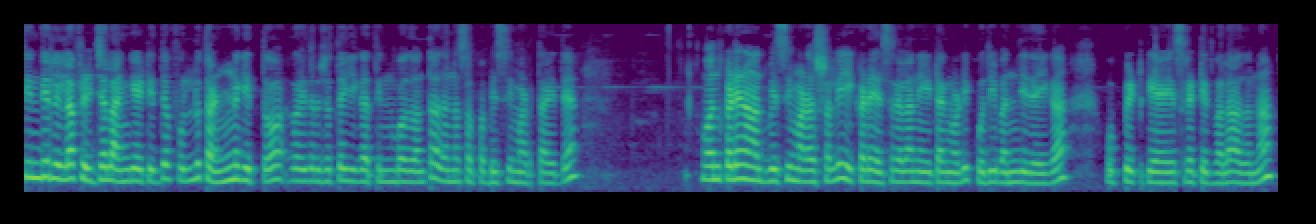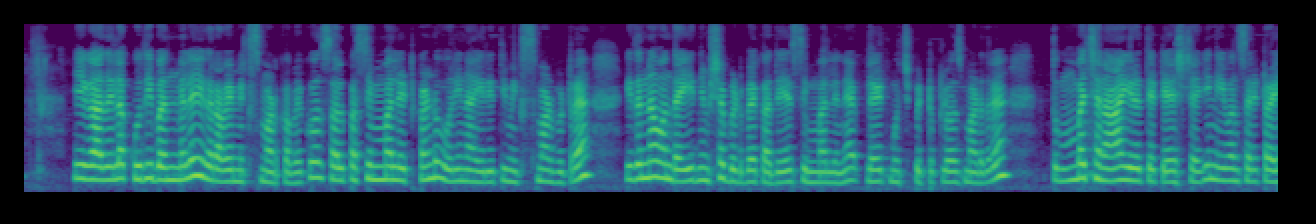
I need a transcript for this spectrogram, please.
ತಿಂದಿರಲಿಲ್ಲ ಫ್ರಿಜ್ಜಲ್ಲಿ ಹಂಗೆ ಇಟ್ಟಿದ್ದೆ. ಫುಲ್ಲು ತಣ್ಣಗಿತ್ತು. ಇದ್ರ ಜೊತೆಗೆ ಈಗ ತಿನ್ಬೋದು ಅಂತ ಅದನ್ನು ಸ್ವಲ್ಪ ಬಿಸಿ ಮಾಡ್ತಾ ಇದ್ದೆ. ಒಂದು ಕಡೆ ನಾನು ಅದು ಬಿಸಿ ಮಾಡೋಷ್ಟರಲ್ಲಿ ಈ ಕಡೆ ಹೆಸರೆಲ್ಲ ನೀಟಾಗಿ ನೋಡಿ ಕುದಿ ಬಂದಿದೆ ಈಗ. ಉಪ್ಪಿಟ್ಟಿಗೆ ಹೆಸರಿಟ್ಟಿದ್ವಲ್ಲ ಅದನ್ನು. ಈಗ ಅದೆಲ್ಲ ಕುದಿ ಬಂದಮೇಲೆ ಈಗ ರವೆ ಮಿಕ್ಸ್ ಮಾಡ್ಕೋಬೇಕು. ಸ್ವಲ್ಪ ಸಿಮ್ಮಲ್ಲಿ ಇಟ್ಕೊಂಡು ಊರಿನ ಈ ರೀತಿ ಮಿಕ್ಸ್ ಮಾಡಿಬಿಟ್ರೆ ಇದನ್ನು ಒಂದು ಐದು ನಿಮಿಷ ಬಿಡಬೇಕು ಅದೇ ಸಿಮ್ಮಲ್ಲಿನೇ. ಪ್ಲೇಟ್ ಮುಚ್ಚಿಬಿಟ್ಟು ಕ್ಲೋಸ್ ಮಾಡಿದ್ರೆ ತುಂಬ ಚೆನ್ನಾಗಿರುತ್ತೆ ಟೇಸ್ಟಿಯಾಗಿ. ನೀವೊಂದು ಸರಿ ಟ್ರೈ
